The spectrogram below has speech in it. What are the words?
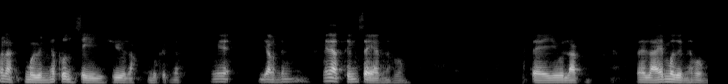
ก็หลักหมื่นครับต้นสี่อยู่หลักหมื่นครับไม่ยังถึงไม่นักถึงแสนครับผม แต่อยู่หลักหลายๆหมื่นครับผม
